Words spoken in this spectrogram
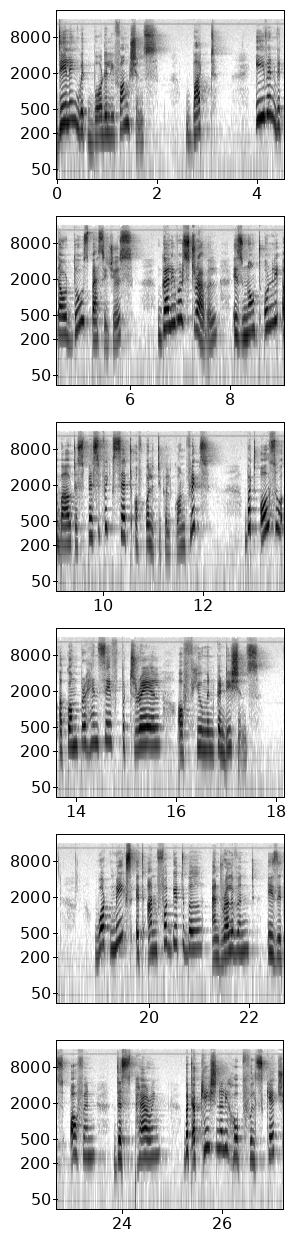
dealing with bodily functions. But even without those passages, Gulliver's Travel is not only about a specific set of political conflicts, but also a comprehensive portrayal of human conditions. What makes it unforgettable and relevant is its often despairing but occasionally hopeful sketch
